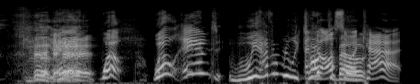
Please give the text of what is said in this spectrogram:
well, well, and we haven't really and talked also about a cat.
